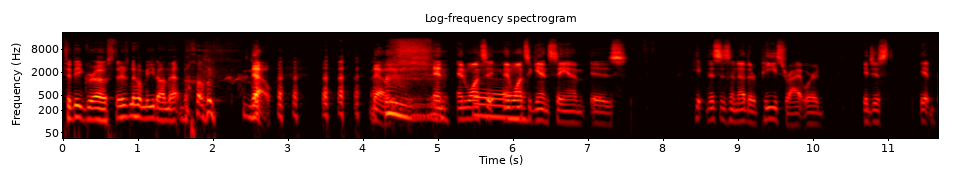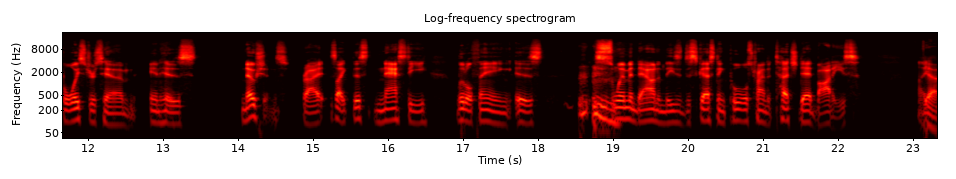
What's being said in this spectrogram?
to be gross. There's no meat on that bone. No. No. And and once it, and once again Sam is he, this is another piece right where it just it boisters him in his notions, right? It's like this nasty little thing is swimming down in these disgusting pools trying to touch dead bodies. Like, yeah.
